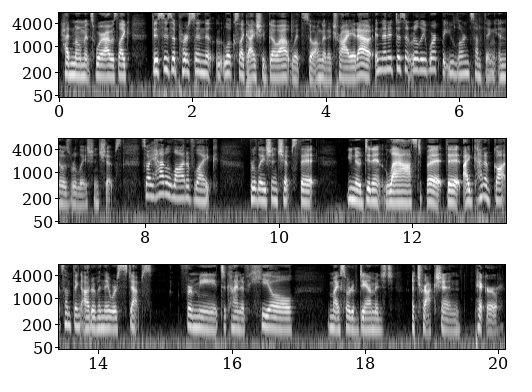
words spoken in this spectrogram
had moments where I was like, this is a person that looks like I should go out with, so I'm going to try it out. And then it doesn't really work, but you learn something in those relationships. So I had a lot of like relationships that, you know, didn't last, but that I kind of got something out of, and they were steps for me to kind of heal my sort of damaged attraction picker,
